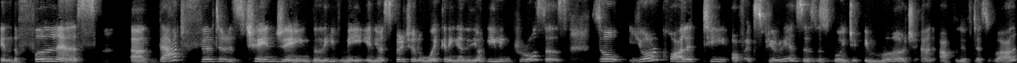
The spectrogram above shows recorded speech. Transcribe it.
in the fullness uh, that filter is changing, believe me, in your spiritual awakening and in your healing process. So your quality of experiences is going to emerge and uplift as well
